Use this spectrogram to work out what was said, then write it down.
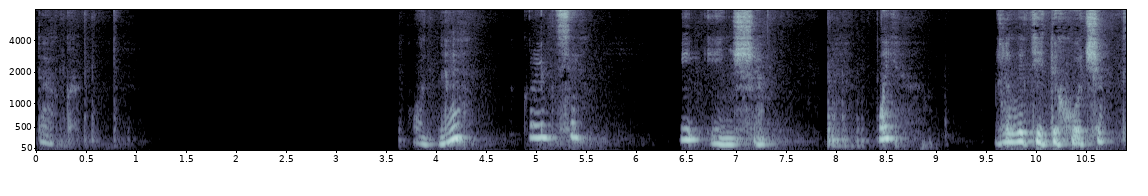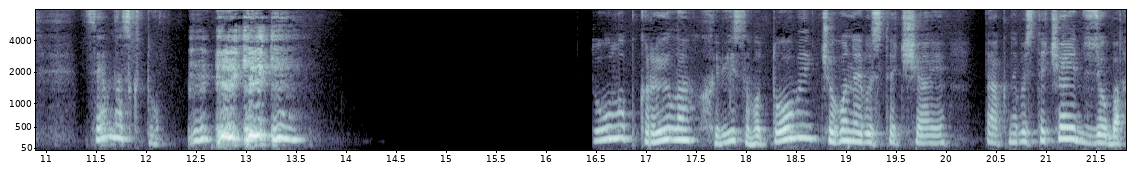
Так. Одне крильце і інше. Ой, вже летіти хоче. Це в нас хто? Тулуб, крила, хвіст готовий. Чого не вистачає? Так, не вистачає дзьоба.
